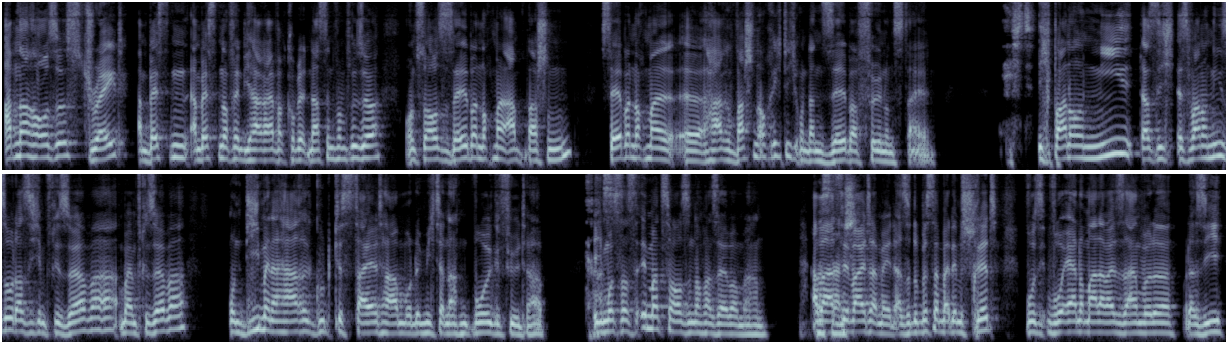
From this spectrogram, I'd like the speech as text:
ab nach Hause, straight, am besten, am besten noch, wenn die Haare einfach komplett nass sind vom Friseur und zu Hause selber nochmal abwaschen, selber nochmal äh, Haare waschen auch richtig und dann selber föhnen und stylen. Echt? Ich war noch nie, dass ich, es war noch nie so, dass ich im Friseur war, beim Friseur war und die meine Haare gut gestylt haben und ich mich danach wohlgefühlt habe. Ich muss das immer zu Hause nochmal selber machen. Aber erzähl weiter, Mate. Also du bist dann bei dem Schritt, wo, wo er normalerweise sagen würde, oder sie,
